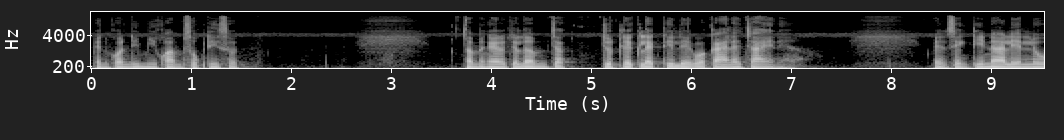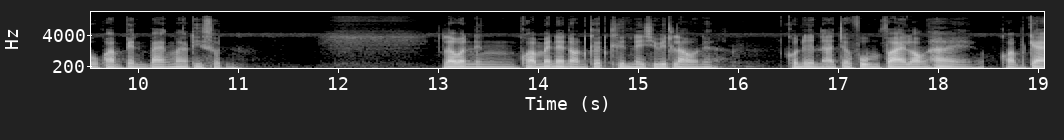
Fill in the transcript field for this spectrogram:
เป็นคนที่มีความสุขที่สุดทำยังไงเราจะเริ่มจากจุดเล็ก ๆ ที่เรียกว่ากายและใจเนี่ย เป็นสิ่งที่น่าเรียนรู้ความเปลี่ยนแปลงมากที่สุด แล้ววันหนึ่งความไม่แน่นอนเกิดขึ้นในชีวิตเราเนี่ย คนอื่นอาจจะฟูมไฟร้องไห้ ความแก่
